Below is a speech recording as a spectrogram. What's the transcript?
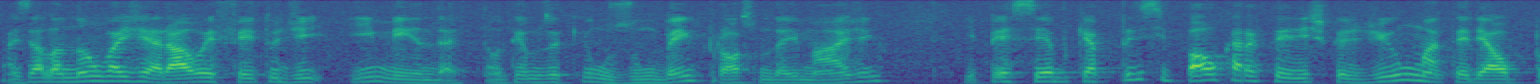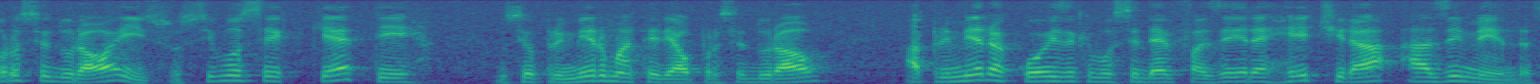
mas ela não vai gerar o efeito de emenda. Então temos aqui um zoom bem próximo da imagem e percebo que a principal característica de um material procedural é isso. Se você quer ter o seu primeiro material procedural, a primeira coisa que você deve fazer é retirar as emendas.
